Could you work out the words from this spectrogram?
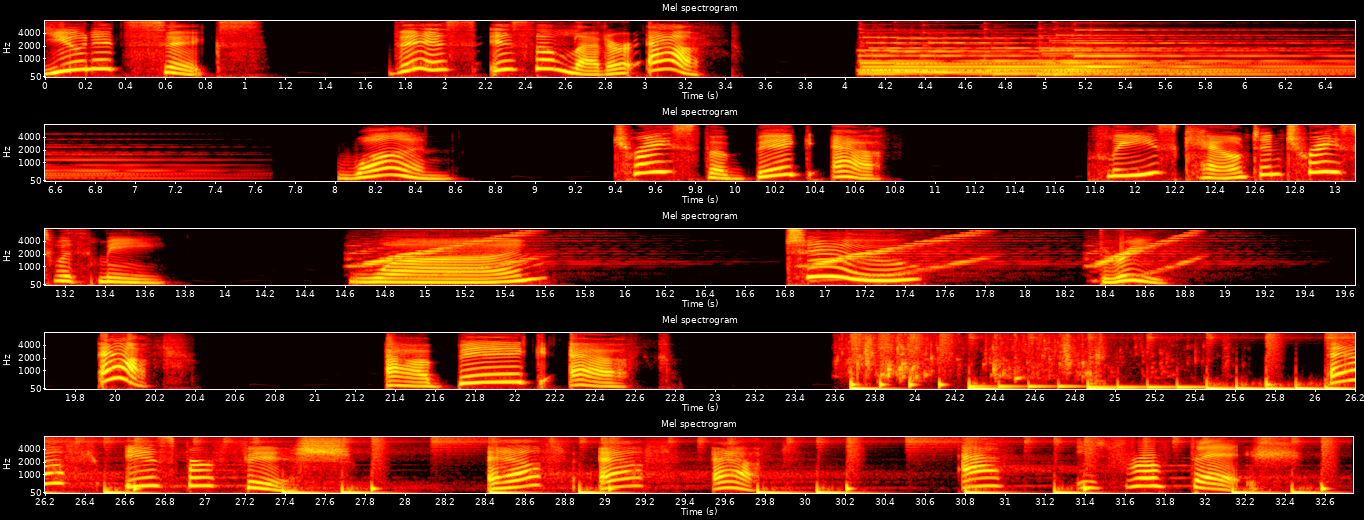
Unit 6. This is the letter F. 1. Trace the big F. Please count and trace with me. 1, 2, 3. F. A big F. F is for fish. F,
